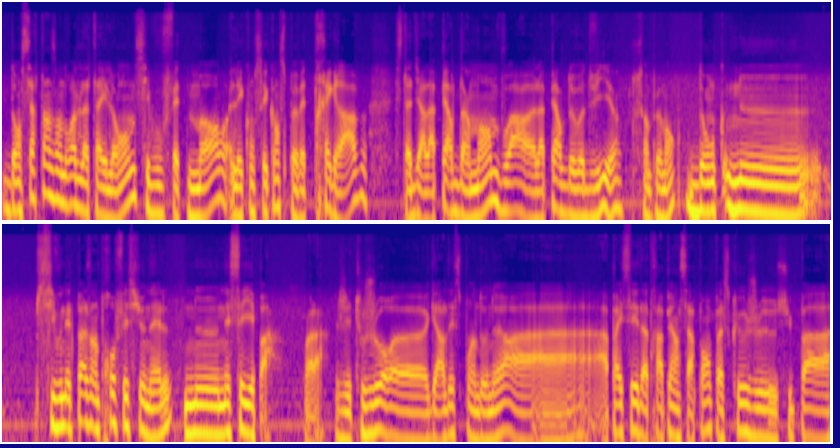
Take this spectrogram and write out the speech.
dans certains endroits de la Thaïlande, si vous vous faites mordre, les conséquences peuvent être très graves, c'est-à-dire la perte d'un membre, voire euh, la perte de votre vie, hein, tout simplement. Donc, si vous n'êtes pas un professionnel, ne n'essayez pas. Voilà, j'ai toujours euh, gardé ce point d'honneur à, à, pas essayer d'attraper un serpent parce que je suis pas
